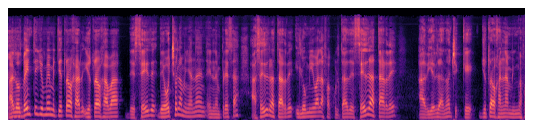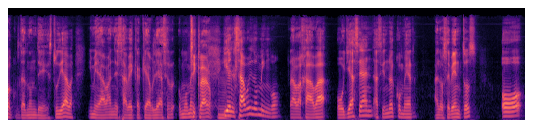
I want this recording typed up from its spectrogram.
Ah. A los 20 yo me metí a trabajar y yo trabajaba de 6 de, de 8 de la mañana en, en la empresa a 6 de la tarde y luego me iba a la facultad de 6 de la tarde a 10 de la noche, que yo trabajaba en la misma facultad donde estudiaba y me daban esa beca que hablé hace un momento. Sí, claro. Y el sábado y domingo trabajaba o ya sean haciendo de comer a los eventos o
